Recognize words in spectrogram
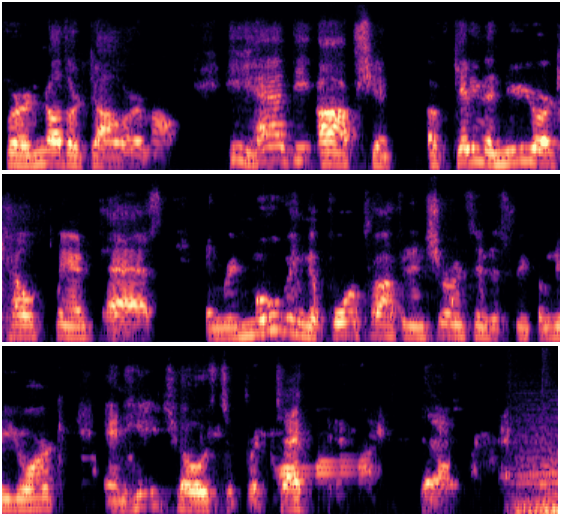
for another dollar amount. He had the option of getting the New York health plan passed and removing the for profit insurance industry from New York, and he chose to protect it.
